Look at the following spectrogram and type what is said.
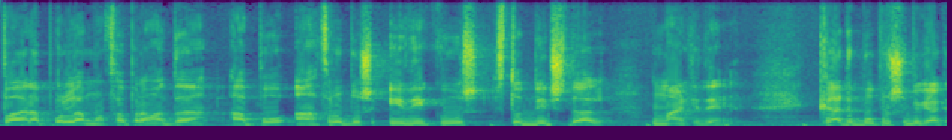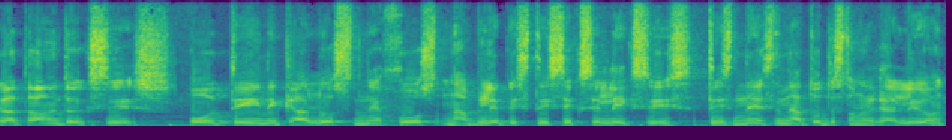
πάρα πολλά μορφά πράγματα από ανθρώπους ειδικούς στο digital marketing. Κάτι που προσωπικά κρατάω είναι το εξής: ότι είναι καλό συνεχώς να βλέπεις τις εξελίξεις, τις νέες δυνατότητες των εργαλείων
